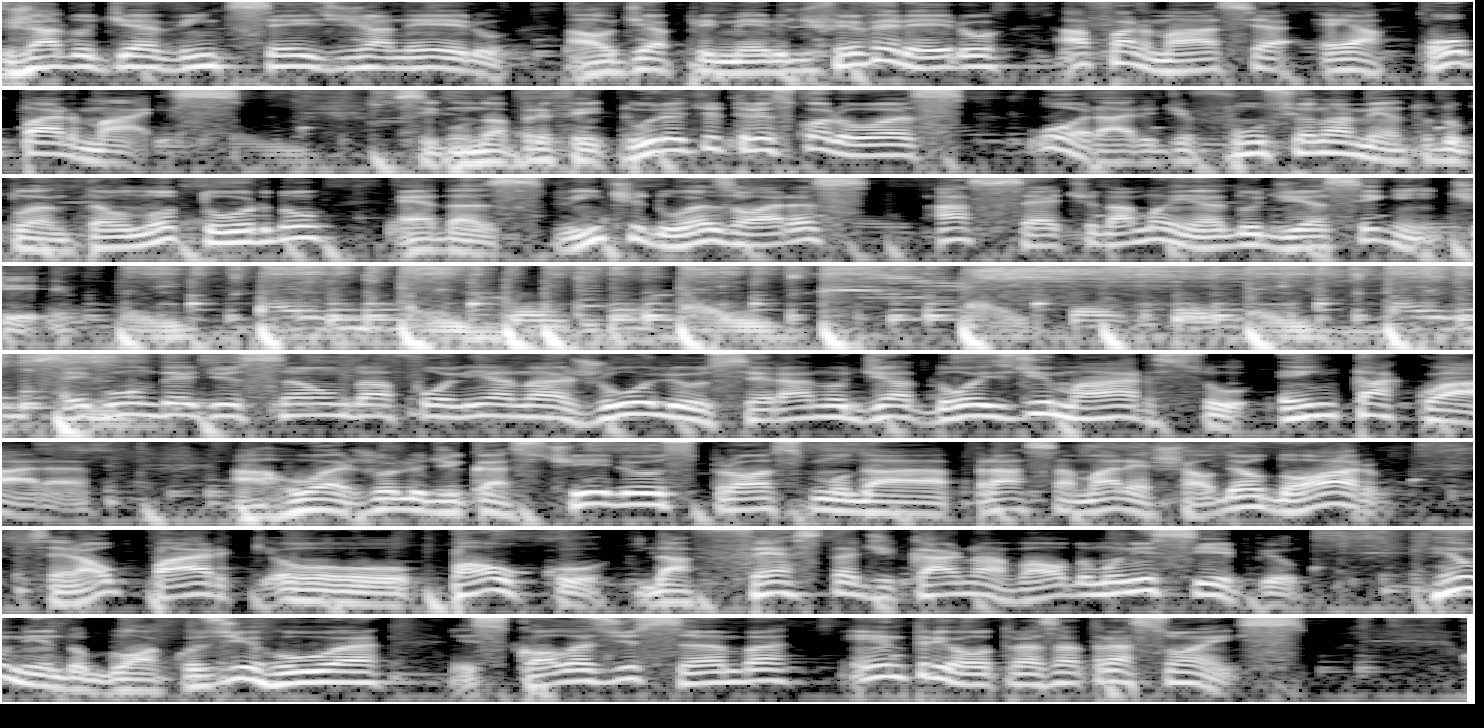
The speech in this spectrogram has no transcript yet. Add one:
Já do dia 26 de janeiro ao dia 1 de fevereiro, a farmácia é a Poupar Mais. Segundo a Prefeitura de Três Coroas, o horário de funcionamento do plantão noturno é das 22 horas às 7 da manhã do dia seguinte. Segunda edição da Folia na Julho será no dia 2 de março, em Taquara. A rua Júlio de Castilhos, próximo da Praça Marechal Deodoro, será o, parque, o palco da festa de carnaval do município, reunindo blocos de rua, escolas de samba, entre outras atrações.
